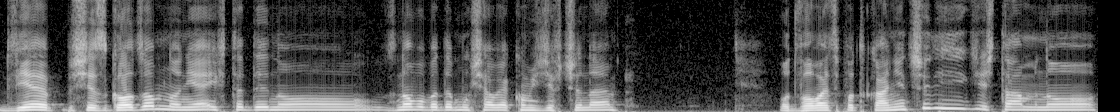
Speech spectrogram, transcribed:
dwie się zgodzą, no nie, i wtedy no znowu będę musiał jakąś dziewczynę odwołać spotkanie, czyli gdzieś tam no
